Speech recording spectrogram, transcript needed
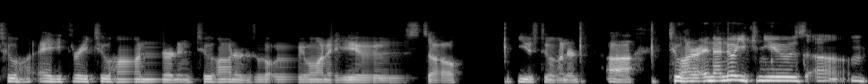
283, 200, and 200 is what we want to use. So use 200. Uh, 200, and I know you can use um,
